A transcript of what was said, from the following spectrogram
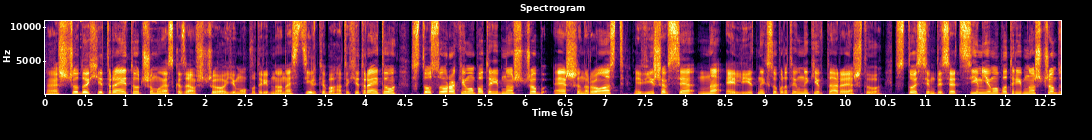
А щодо хітрейту, чому я сказав, що йому потрібно настільки багато хітрейту, 140 йому потрібно, щоб Ashen Roast вішався на елітних супротивників та решту. 177 йому потрібно, щоб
